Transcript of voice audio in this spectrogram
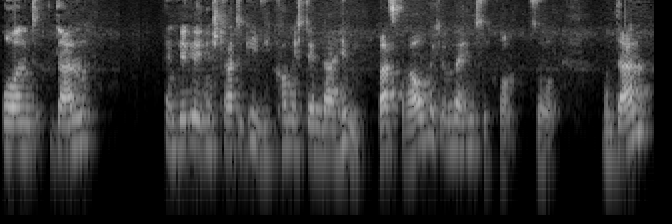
und dann entwickle ich eine Strategie. Wie komme ich denn dahin? Was brauche ich, um dahin zu kommen? So. Und dann,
